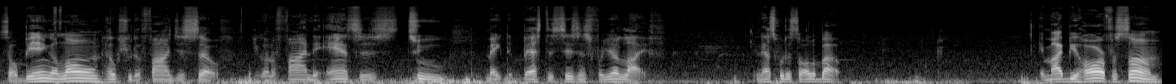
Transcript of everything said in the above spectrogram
So being alone helps you to find yourself. You're going to find the answers to make the best decisions for your life. And that's what it's all about. It might be hard for some.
